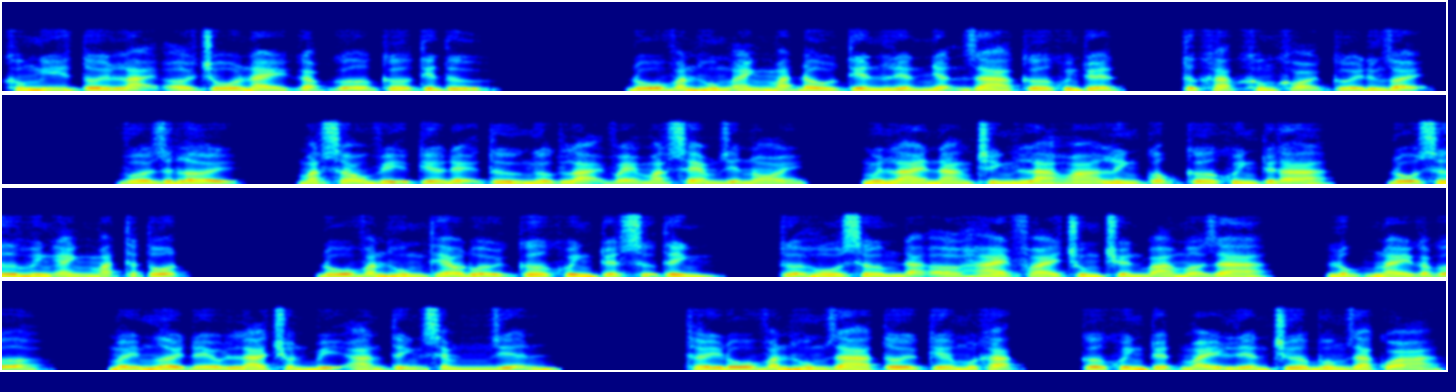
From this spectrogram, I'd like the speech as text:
Không nghĩ tới lại ở chỗ này gặp gỡ cơ tiên tử. Đỗ Văn Hùng ánh mắt đầu tiên liền nhận ra cơ khuynh tuyệt, tức khắc không khỏi cười đứng dậy. Vừa dứt lời, mặt sau vị kia đệ tử ngược lại vẻ mặt xem diễn nói, nguyên lai nàng chính là hoa linh cốc cơ khuynh tuyệt A, Đỗ sư huynh ánh mắt thật tốt. Đỗ Văn Hùng theo đuổi cơ khuynh tuyệt sự tình, tựa hồ sớm đã ở hai phái trung truyền bá mở ra, lúc này gặp gỡ, mấy người đều là chuẩn bị an tĩnh xem diễn. Thấy Đỗ Văn Hùng ra tới kia một khắc, cơ khuynh tuyệt mày liền chưa buông ra quá,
